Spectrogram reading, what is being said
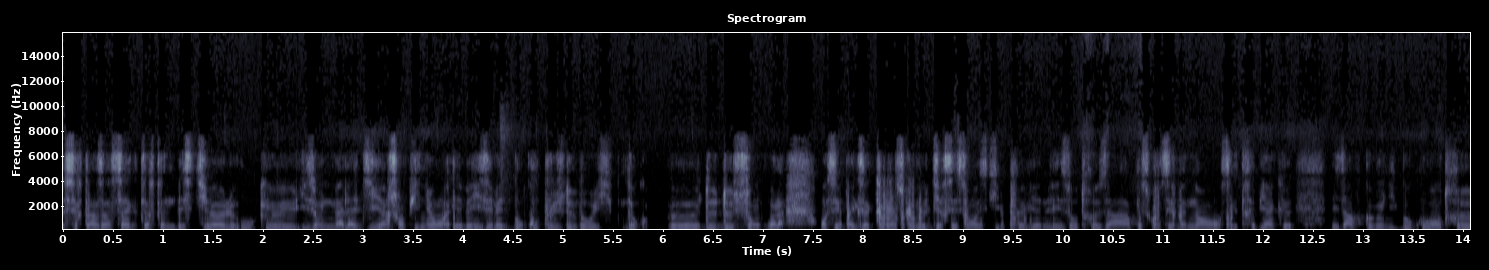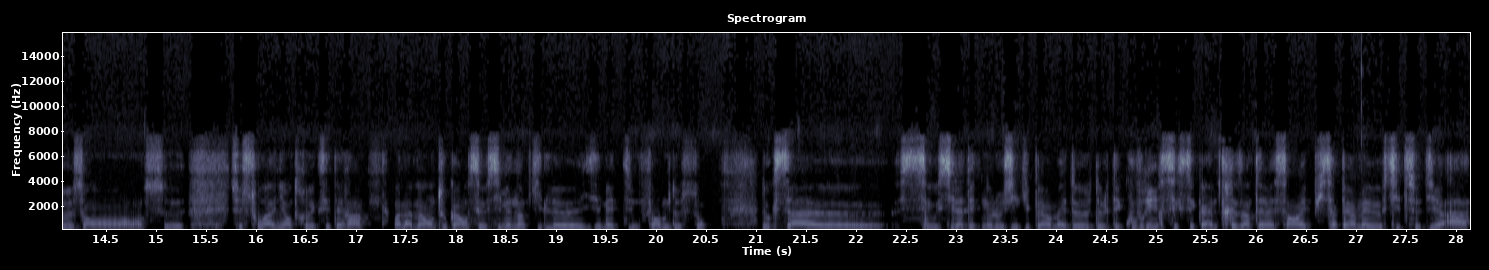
certains insectes, certaines bestioles, ou qu'ils ont une maladie, un champignon, eh ben ils émettent beaucoup plus de bruit, donc de, de son. Voilà. On ne sait pas exactement ce que veulent dire ces sons. Est-ce qu'ils préviennent les autres arbres? Parce qu'on sait maintenant, on sait très bien que les arbres communiquent beaucoup entre eux, se, soignent entre eux, etc. Voilà. Mais en tout cas, on sait aussi maintenant qu'ils euh, émettent une forme de son. Donc ça, euh, c'est aussi la technologie qui permet de, le découvrir. C'est c'est quand même très intéressant. Et puis ça permet aussi de se dire ah,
